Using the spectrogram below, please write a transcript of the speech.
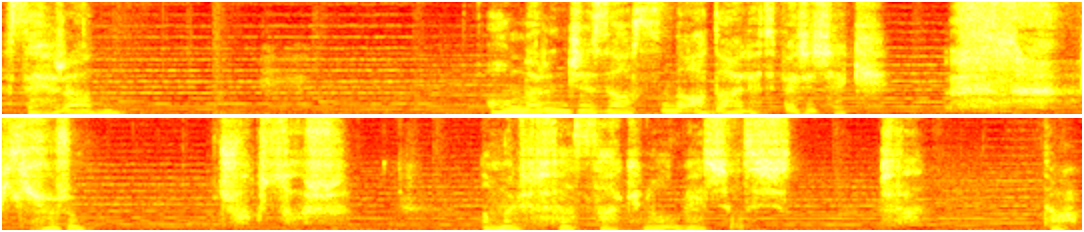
Zehra Hanım. Onların cezasını adalet verecek. Biliyorum. Çok zor. Ama lütfen sakin olmaya çalışın. Lütfen. Tamam.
